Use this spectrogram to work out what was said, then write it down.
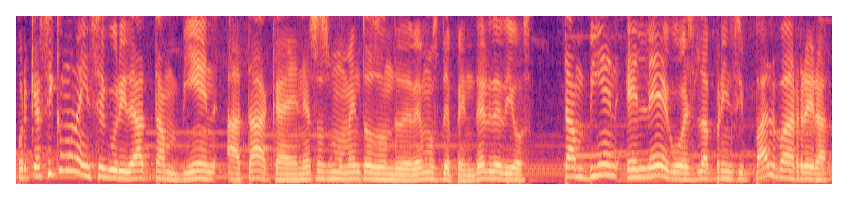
Porque así como la inseguridad también ataca en esos momentos donde debemos depender de Dios, también el ego es la principal barrera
